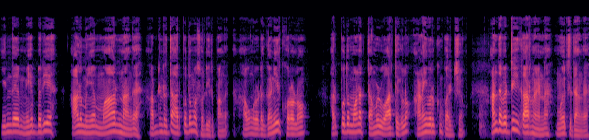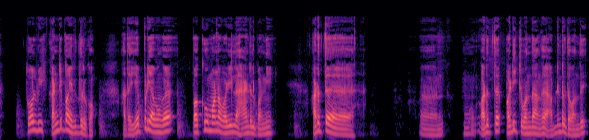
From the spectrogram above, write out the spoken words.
இந்த மிகப்பெரிய ஆளுமையை மாறினாங்க அப்படின்றத அற்புதமாக சொல்லியிருப்பாங்க. அவங்களோட கணீர் குரலும் அற்புதமான தமிழ் வார்த்தைகளும் அனைவருக்கும் பரிச்சயம். அந்த வெற்றிக்கு காரணம் என்ன? முயற்சி தாங்க. தோல்வி கண்டிப்பாக இருந்திருக்கும். அதை எப்படி அவங்க பக்குவமான வழியில் ஹேண்டில் பண்ணி அடுத்த அடுத்த படிக்கு வந்தாங்க அப்படின்றத வந்து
